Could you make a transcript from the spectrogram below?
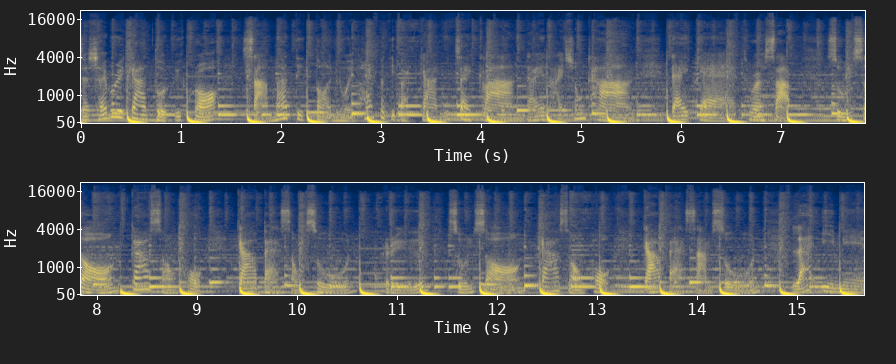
จะใช้บริการตรวจวิเคราะห์ สามารถติดต่อหน่วยห้องปฏิบัติการวิจัยกลางได้หลายช่องทาง ได้แก่โทรศัพท์ 02 926 9820 หรือ 02 926 9830 และอีเมล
